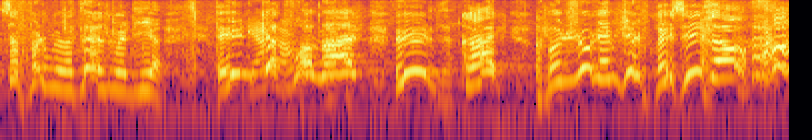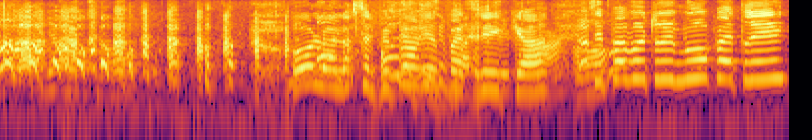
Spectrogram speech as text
Ça fait le matin, je dois dire. Et une quatre fromage, une craque. Bonne journée, monsieur le président. Oh là là, ça le fait pas rire, Patrick. Hein. C'est pas votre humour, Patrick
